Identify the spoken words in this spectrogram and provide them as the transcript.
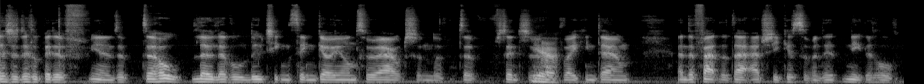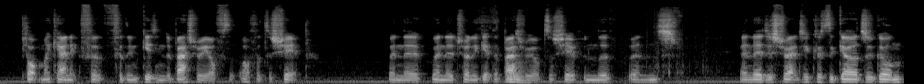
There's a little bit of you know the the whole low level looting thing going on throughout, and the the sense of Yeah. breaking down, and the fact that that actually gives them a neat little plot mechanic for, for them getting the battery off the, off of the ship when they're when they're trying to get the battery off the ship and the and and they're distracted because the guards have gone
